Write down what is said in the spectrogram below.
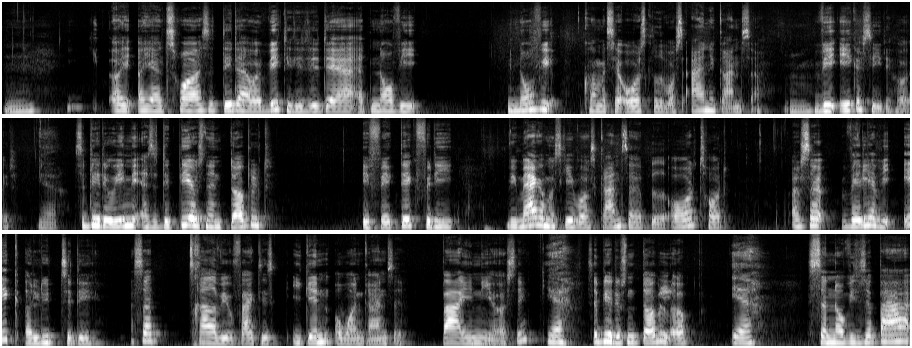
Mm. Og, og jeg tror også, at det, der jo er vigtigt i det, det er, at når vi, når vi kommer til at overskride vores egne grænser, mm. ved ikke at sige det højt, Ja. så bliver det jo egentlig, altså det bliver jo sådan en dobbelt effekt, ikke? Fordi vi mærker måske, at vores grænser er blevet overtrådt, og så vælger vi ikke at lytte til det. Og så træder vi jo faktisk igen over en grænse, bare inde i os, ikke? Ja. Så bliver det jo sådan dobbelt op. Ja. Så når vi så bare,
